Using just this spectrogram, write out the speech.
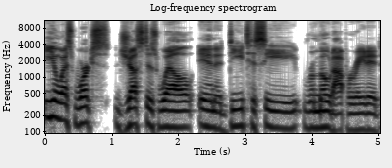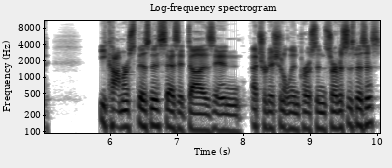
EOS works just as well in a D2C remote operated e-commerce business as it does in a traditional in-person services business?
